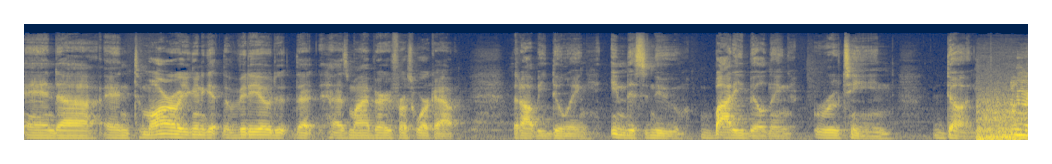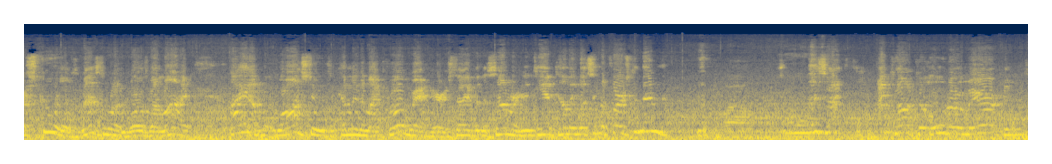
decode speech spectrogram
And, uh, and tomorrow you're gonna get the video that has my very first workout that I'll be doing in this new bodybuilding routine done. In our schools, and that's the one that blows my mind. I have law students that come into my program here and study for the summer and they can't tell me what's in the First Amendment. Wow. Listen, I, I talk to older Americans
